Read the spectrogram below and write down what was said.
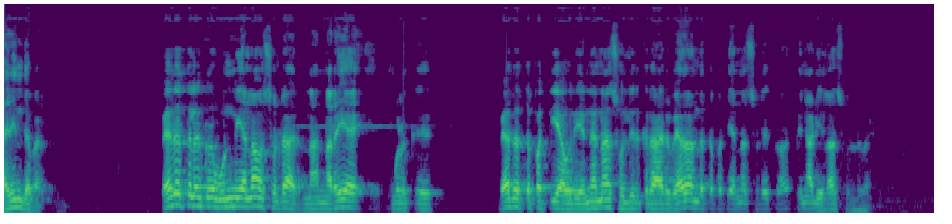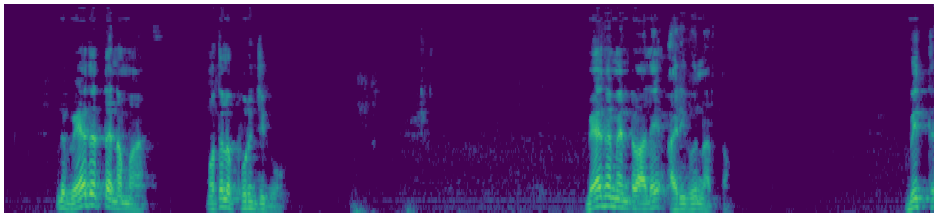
அறிந்தவர். வேதத்தில் இருக்கிற உண்மையெல்லாம் சொல்கிறார் நான் நிறைய உங்களுக்கு வேதத்தை பற்றி அவர் என்னென்ன சொல்லியிருக்கிறாரு வேதாந்தத்தை பற்றி என்ன சொல்லியிருக்கிறார் பின்னாடியெல்லாம் சொல்லுவேன். இந்த வேதத்தை நம்ம முதல்ல புரிஞ்சுக்குவோம். வேதம் என்றாலே அறிவுன்னு அர்த்தம். வித்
